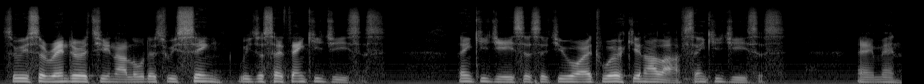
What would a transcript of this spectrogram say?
So we surrender it to you now, Lord. As we sing, we just say, Thank you, Jesus. Thank you, Jesus, that you are at work in our lives. Thank you, Jesus. Amen.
